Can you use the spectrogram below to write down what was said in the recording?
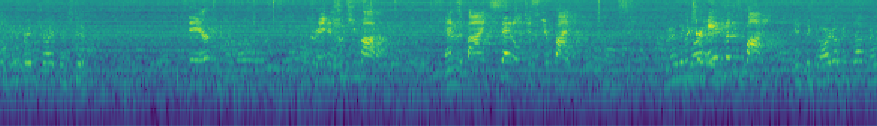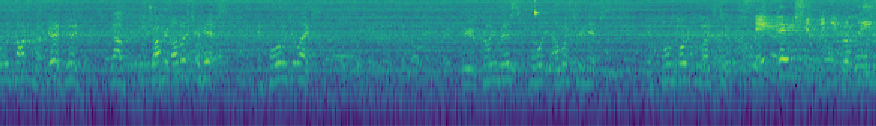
Don't be afraid to try things too. There. Create an Uchimata. That's fine. Settle. Just, you're fine. Put your hands on his body. If the guard opens up, remember what we talked about. Good, good. Now drop your elbows to your hips and pull it with your legs. There your curly wrists, pull your elbows to your hips. And pull forward with your legs too. Stay patient. When you release,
